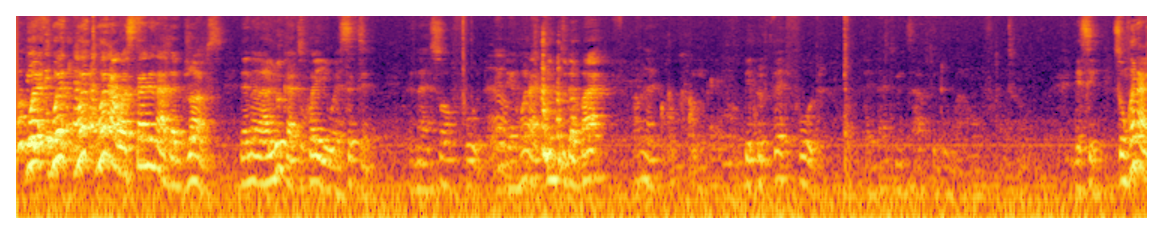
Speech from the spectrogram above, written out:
so when, when, when, when I was standing at the drums, then I look at where you were sitting and I saw food. And then when I came to the back, I'm like, okay, they prepared food. Then that means I have to do my own food too. You see, so when I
